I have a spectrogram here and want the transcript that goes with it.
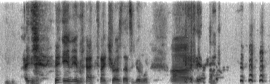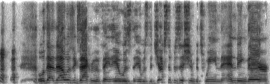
in Impact I trust. That's a good one. Uh, well, that that was exactly the thing. It was it was the juxtaposition between the ending there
